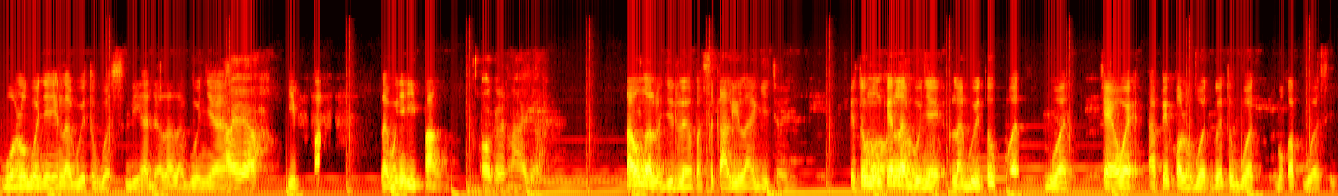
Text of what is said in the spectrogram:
walau gua nyanyiin lagu itu gua sedih adalah lagunya Ayah. Ipang. Lagunya Ipang. Oke, nah ayah. tahu nggak lu judulnya apa? Sekali lagi coy. Itu Oh, mungkin lagunya lagu itu buat buat cewek. Tapi kalau buat gue itu buat bokap gue sih.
